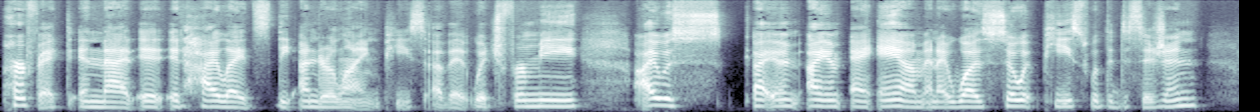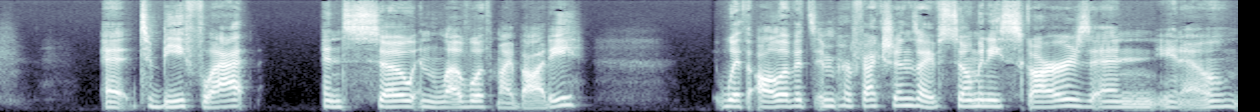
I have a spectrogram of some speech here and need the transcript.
perfect in that it, it highlights the underlying piece of it, which for me, I was I am, I am, I am, and I was so at peace with the decision uh, to be flat and so in love with my body with all of its imperfections. I have so many scars and, you know,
